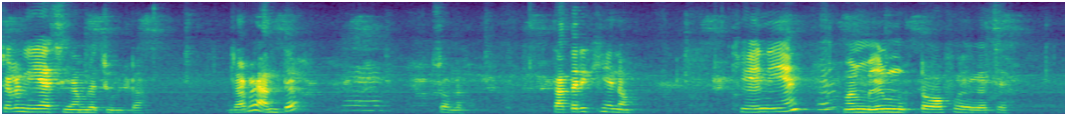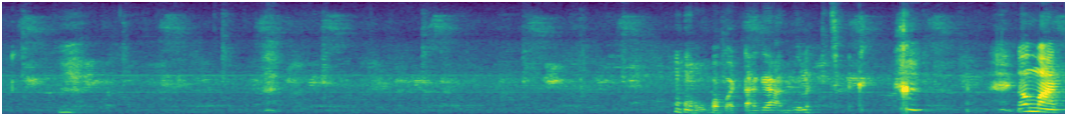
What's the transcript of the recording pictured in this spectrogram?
চলো নিয়ে আসি আমরা চুলটা। যাবে আনতে? চলো। তাড়াতাড়ি খেয়ে নাও। খেয়ে নিয়ে আমার মেয়ের মুখটা অফ হয়ে গেছে। ও বাবার টাকে হাত বোলাচ্ছে। নাও মাছ।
